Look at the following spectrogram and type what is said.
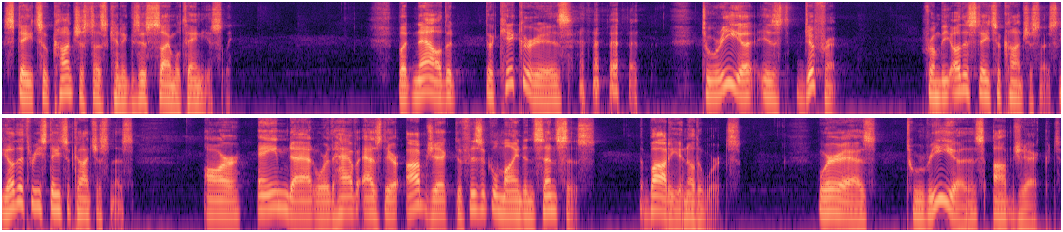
states of consciousness can exist simultaneously. But now the, the kicker is Turiya is different from the other states of consciousness. The other three states of consciousness are aimed at or have as their object the physical mind and senses, the body, in other words. Whereas Turiya's object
